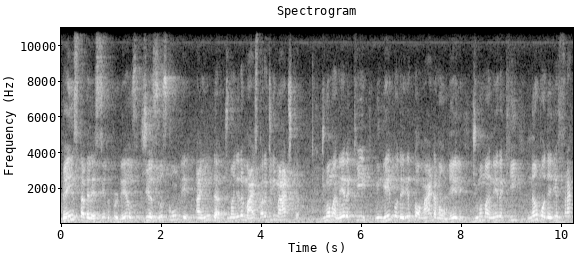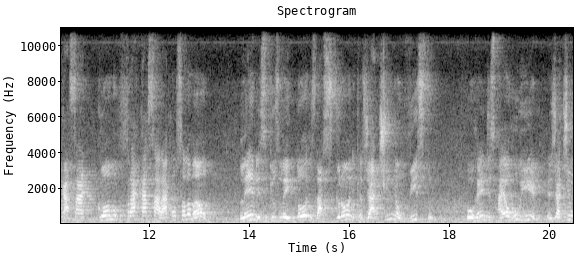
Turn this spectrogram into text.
bem estabelecido por Deus, Jesus cumpre ainda de maneira mais paradigmática, de uma maneira que ninguém poderia tomar da mão dele, de uma maneira que não poderia fracassar, como fracassará com Salomão. Lembre-se que os leitores das crônicas já tinham visto o reino de Israel ruir, eles já tinham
